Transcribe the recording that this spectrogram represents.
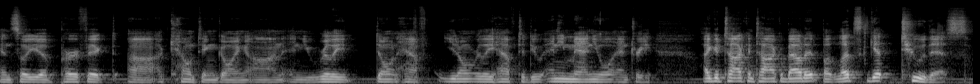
And so you have perfect uh, accounting going on, and you really don't have you don't really have to do any manual entry. I could talk and talk about it, but let's get to this.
